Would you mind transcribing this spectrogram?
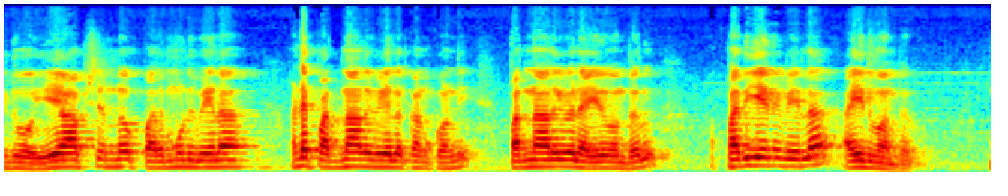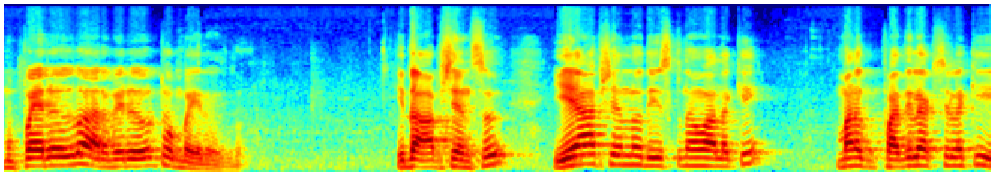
ఇది ఏ ఆప్షన్లో పదమూడు వేల అంటే పద్నాలుగు వేలకు అనుకోండి. పద్నాలుగు వేల ఐదు వందలు పదిహేను వేల ఐదు వందలు. ముప్పై రోజులు అరవై రోజులు తొంభై రోజులు. ఇది ఆప్షన్స్. ఏ ఆప్షన్లో తీసుకున్న వాళ్ళకి మనకు పది లక్షలకి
